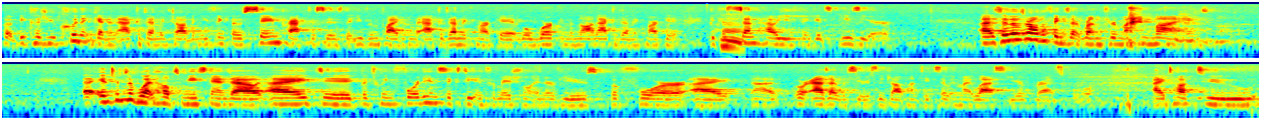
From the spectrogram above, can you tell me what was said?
but because you couldn't get an academic job and you think those same practices that you've applied in the academic market will work in the non-academic market because Hmm. somehow you think it's easier. Uh, so those are all the things that run through my mind. Uh, in terms of what helped me stand out, I did between 40 and 60 informational interviews before I, uh, or as I was seriously job hunting, so in my last year of grad school. I talked to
